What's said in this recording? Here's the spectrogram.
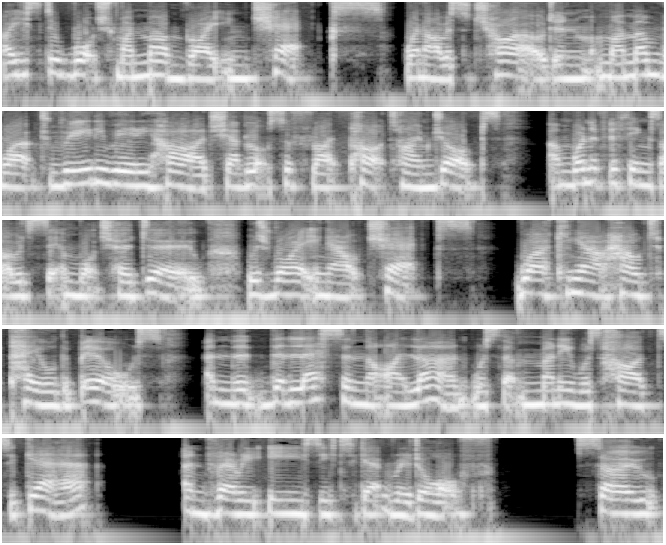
I used to watch my mum writing checks when I was a child, and my mum worked really, really hard. She had lots of like part time jobs. And one of the things I would sit and watch her do was writing out checks working out how to pay all the bills. And the, the lesson that I learned was that money was hard to get and very easy to get rid of. So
